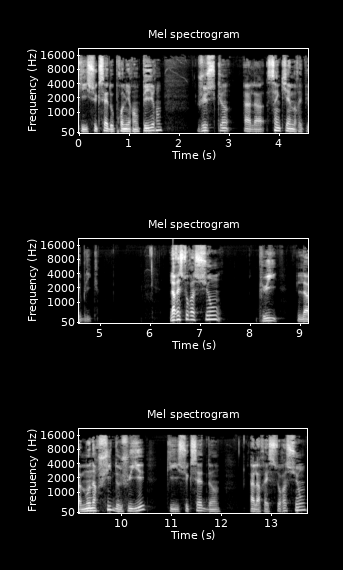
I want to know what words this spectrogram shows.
qui succède au Premier Empire, jusqu'à la Cinquième République. La Restauration, puis la monarchie de Juillet, qui succède à la Restauration,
